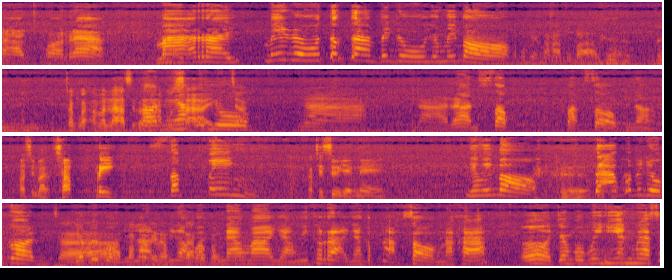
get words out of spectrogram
ราชพอราชมาอะไร ไม่รู้ต้องตามไปดูยังไม่บอกผมเป็นนะครับผู้บ่าว จังหวัดอำมาลาสิตมาอนหาผู้นี้ชาก็ยอยู่จักงางาร้านซับปากซอกพี่น้องเอาสิมาช้อปปิ้งซับปิ้ง เขาจะซื้ออย่างแน่ ยังไม่บอก ตามเขาไปดูก่อน จ้าเดี๋ยวไปบอกนี่ร้านไปๆพี่น้องตามไปว่าพวกนางมาอย่างมีธุระอย่างกับปากซองนะคะ เออ จังบ่มือเฮียนเมื่อแซ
